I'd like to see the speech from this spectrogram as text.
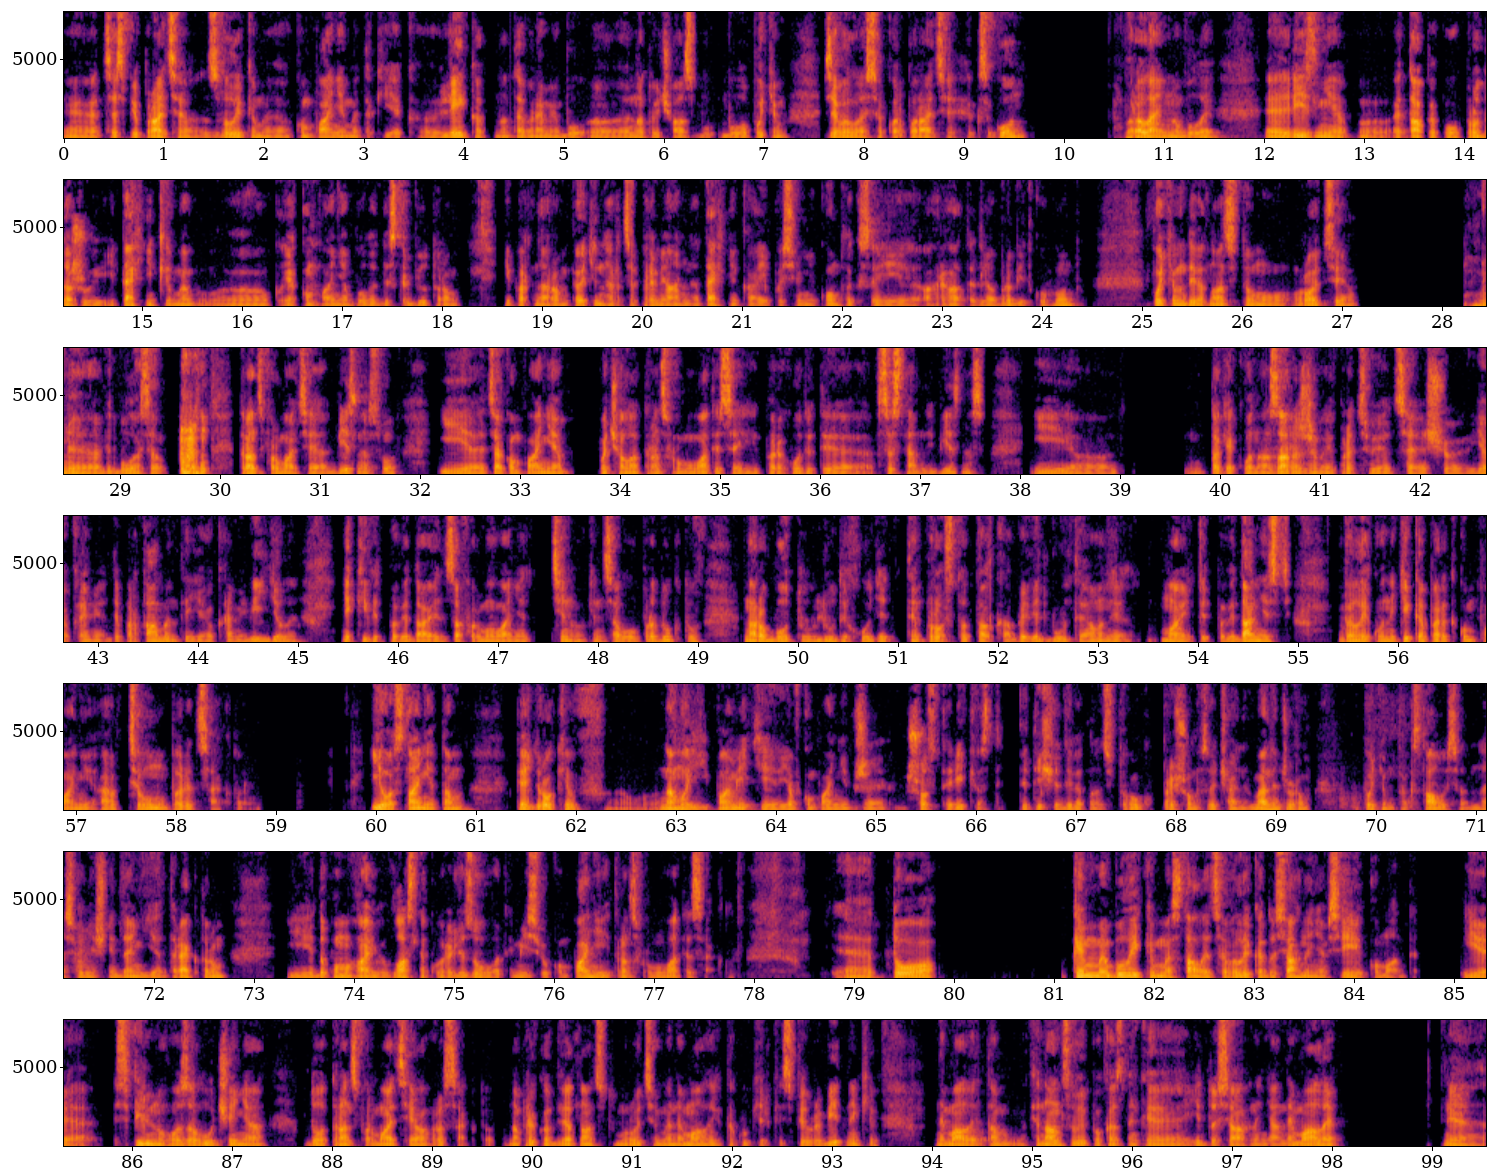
Е, Це співпраця з великими компаніями, такі як е, Лейка на те время бу- е, на той час було. Потім з'явилася корпорація Hexagon. Паралельно були різні е, етапи по продажу і техніки. Ми, е, як компанія, були дистриб'ютором і партнером Пьотінгер. Це преміальна техніка, і посівні комплекси, і агрегати для обробітку ґрунту. Потім, в 2019 році, е, відбулася трансформація бізнесу, і ця компанія почала трансформуватися і переходити в системний бізнес. І е, так як вона зараз живе і працює, це що є окремі департаменти, є окремі відділи, які відповідають за формування цінного кінцевого продукту. На роботу люди ходять не просто так, аби відбути, а вони мають відповідальність велику не тільки перед компанією, а в цілому перед сектором. І останні там 5 років на моїй пам'яті я в компанії вже шостий рік, я з 2019 року прийшов звичайним менеджером. Потім так сталося. На сьогоднішній день є директором і допомагаю власнику реалізовувати місію компанії і трансформувати сектор. Е, То ким ми були, ким ми стали, це велике досягнення всієї команди і спільного залучення до трансформації агросектору. Наприклад, у 2019 році ми не мали таку кількість співробітників, не мали там фінансові показники і досягнення, не мали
